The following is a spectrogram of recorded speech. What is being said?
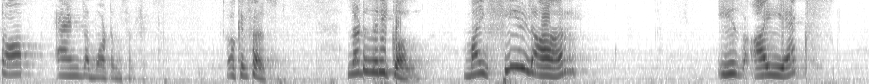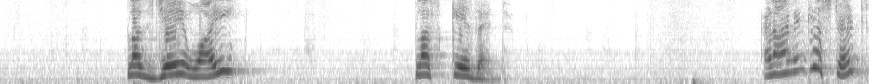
top and the bottom surface. Okay, first, let us recall my field R is I x plus j y plus k z. And I am interested,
